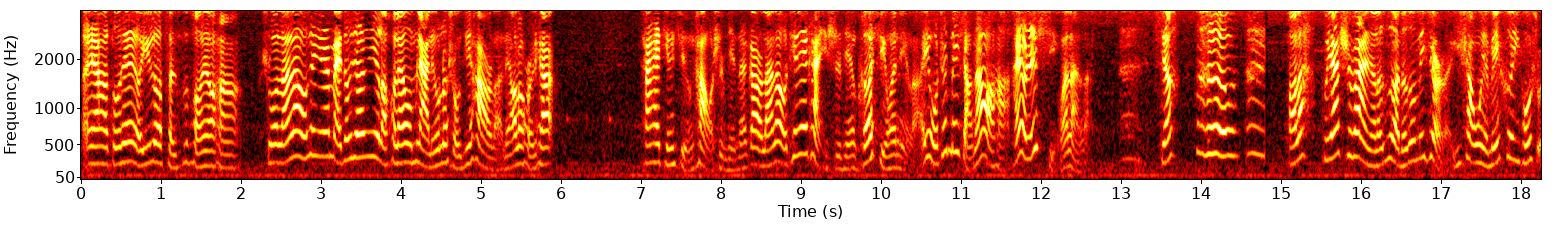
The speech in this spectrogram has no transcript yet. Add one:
哎呀，昨天有一个粉丝朋友哈说兰兰，我跟你这买豆浆机了。后来我们俩留了手机号了，聊了会儿天儿。他还挺喜欢看我视频的，告诉兰兰我天天看你视频，我可喜欢你了。哎呦，我真没想到哈，还有人喜欢兰兰。行，好了，回家吃饭去了，饿的都没劲儿了，一上午也没喝一口水，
